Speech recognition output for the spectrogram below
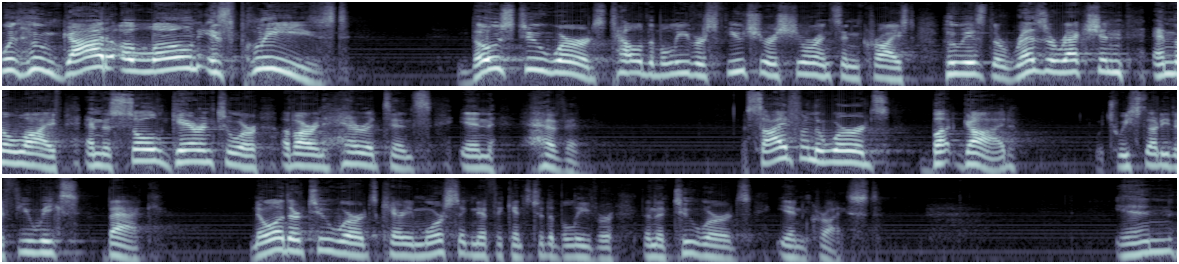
with whom God alone is pleased. Those two words tell the believer's future assurance in Christ, who is the resurrection and the life, and the sole guarantor of our inheritance in heaven. Aside from the words, but God, which we studied a few weeks back, no other two words carry more significance to the believer than the two words in Christ. In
